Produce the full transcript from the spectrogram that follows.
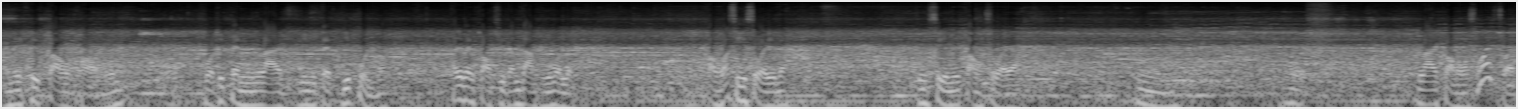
อันนี้คือกล่องของตัวที่เป็นลายลิมิเต็ดญี่ปุ่นเนาะก็จะเป็นกล่องสีดำๆทั้งหมดเลย กล่องก็สีสวยดีนะจริงสีนี้กล่องสวยอะ่ะอืม ลายกล่องสวยสวย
